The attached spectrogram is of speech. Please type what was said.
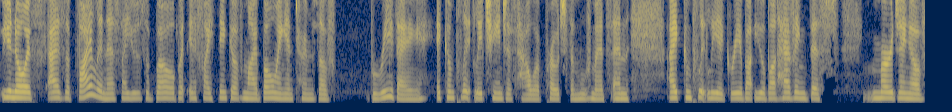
you know if as a violinist i use a bow but if i think of my bowing in terms of breathing, it completely changes how I approach the movements. And I completely agree about you about having this merging of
